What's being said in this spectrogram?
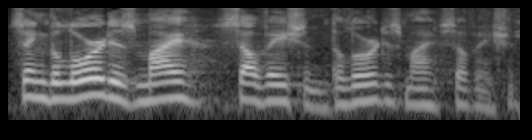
sing, The Lord is my salvation. The Lord is my salvation.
